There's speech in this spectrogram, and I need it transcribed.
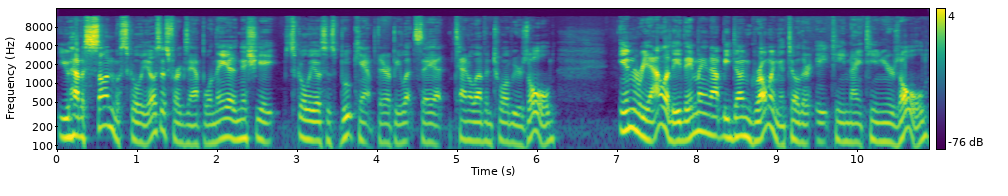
you have a son with scoliosis, for example, and they initiate scoliosis boot camp therapy, let's say at 10, 11, 12 years old, in reality, they may not be done growing until they're 18, 19 years old.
